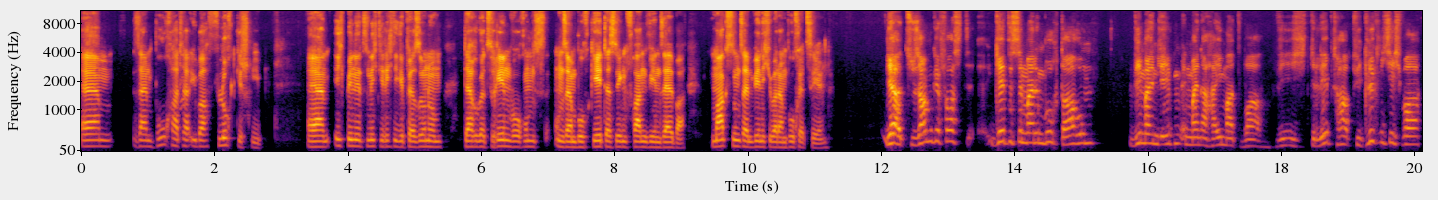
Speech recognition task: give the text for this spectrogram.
Ähm, sein Buch hat er über Flucht geschrieben. Ähm, ich bin jetzt nicht die richtige Person, um darüber zu reden, worum es um sein Buch geht, deswegen fragen wir ihn selber. Magst du uns ein wenig über dein Buch erzählen? Ja, zusammengefasst geht es in meinem Buch darum, wie mein Leben in meiner Heimat war, wie ich gelebt habe, wie glücklich ich war,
